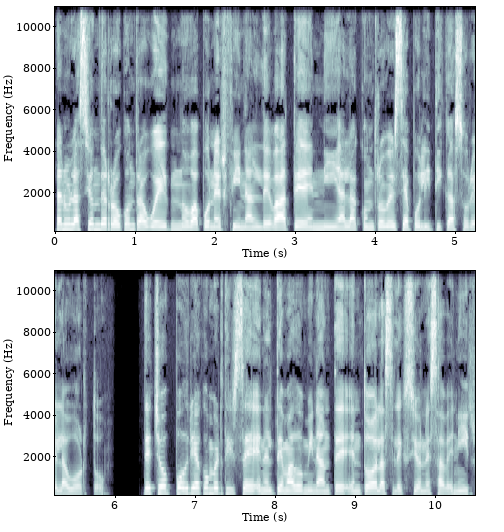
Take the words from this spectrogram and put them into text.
La anulación de Roe contra Wade no va a poner fin al debate ni a la controversia política sobre el aborto. De hecho, podría convertirse en el tema dominante en todas las elecciones a venir,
